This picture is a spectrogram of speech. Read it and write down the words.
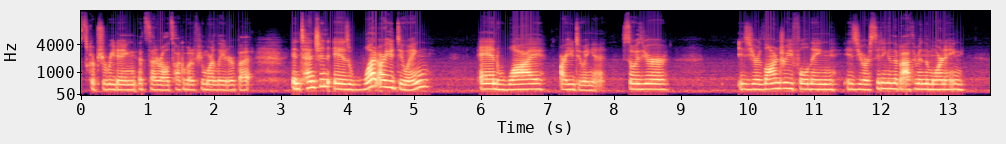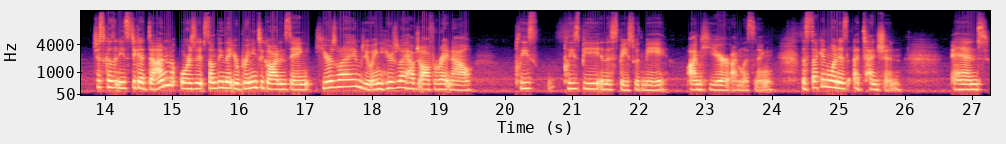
scripture reading, etc. I'll talk about a few more later, but intention is what are you doing and why are you doing it? So is your is your laundry folding, is your sitting in the bathroom in the morning just because it needs to get done or is it something that you're bringing to God and saying, "Here's what I am doing, here's what I have to offer right now. Please please be in this space with me. I'm here, I'm listening." The second one is attention. And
